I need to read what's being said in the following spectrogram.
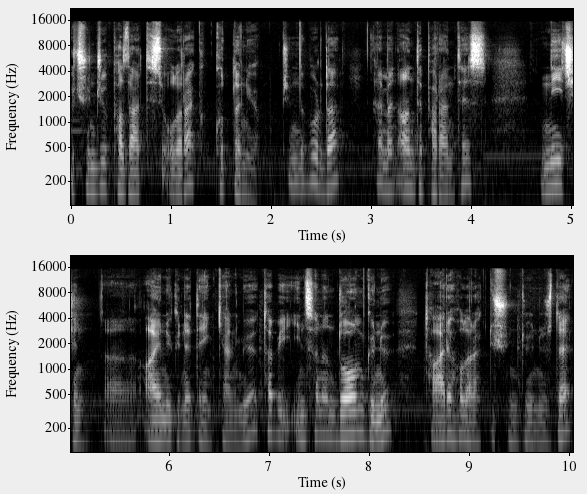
3. pazartesi olarak kutlanıyor. Şimdi burada hemen antiparantez niçin e, aynı güne denk gelmiyor? Tabi insanın doğum günü tarih olarak düşündüğünüzde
